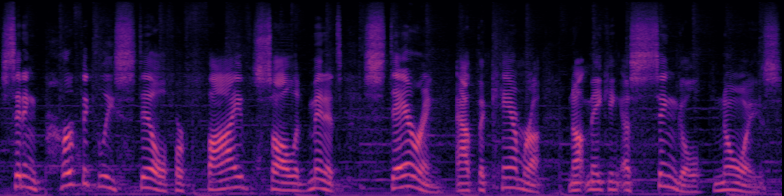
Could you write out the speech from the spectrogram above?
sitting perfectly still for five solid minutes, staring at the camera not making a single noise.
